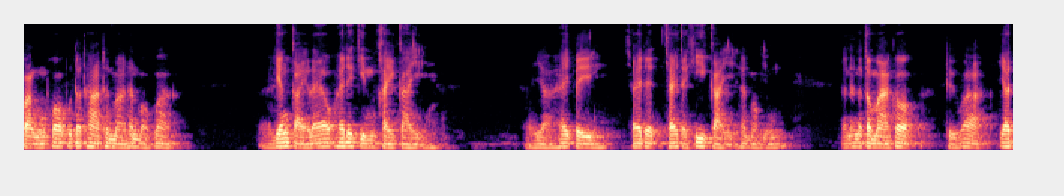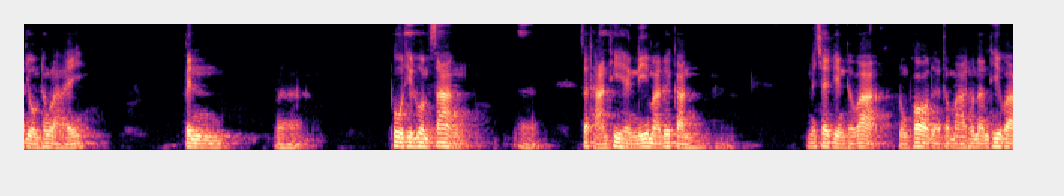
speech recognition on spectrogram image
ฟังหลวงพ่อพุทธทาสท่านมาท่านบอกว่า เลี้ยงไก่แล้วให้ได้กินไข่ไก่ อย่าให้ไปใช้ได้ใช้แต่ขี้ไก่ท่านบอกอย่างนี้อันนั้นอาตมาก็ถือว่าญาติโยมทั้งหลาย เป็นผู้ที่ร่วมสร้าง สถานที่แห่งนี้มาด้วยกัน ไม่ใช่เพียงแต่ว่าหลวงพ่อด้วยอาตมาเท่านั้นที่ว่า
